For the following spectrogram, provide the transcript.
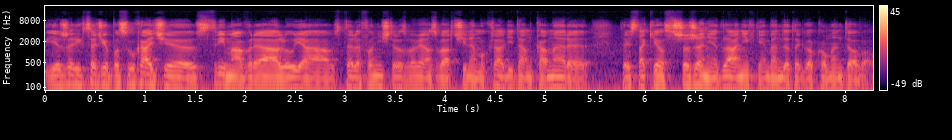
e, jeżeli chcecie, posłuchajcie streama w realu. Ja telefonicznie rozmawiałem z Marcinem, ukradli tam kamerę. To jest takie ostrzeżenie dla nich, nie będę tego komentował.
